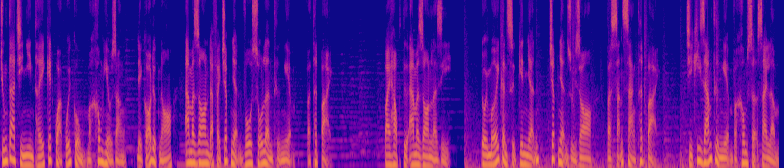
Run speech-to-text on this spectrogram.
Chúng ta chỉ nhìn thấy kết quả cuối cùng mà không hiểu rằng để có được nó, Amazon đã phải chấp nhận vô số lần thử nghiệm và thất bại. Bài học từ Amazon là gì? Đổi mới cần sự kiên nhẫn, chấp nhận rủi ro và sẵn sàng thất bại. Chỉ khi dám thử nghiệm và không sợ sai lầm,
